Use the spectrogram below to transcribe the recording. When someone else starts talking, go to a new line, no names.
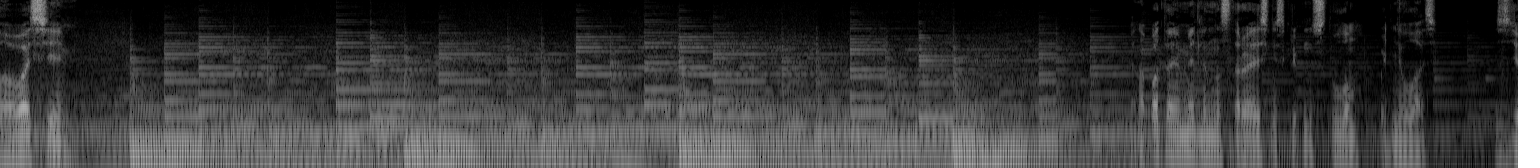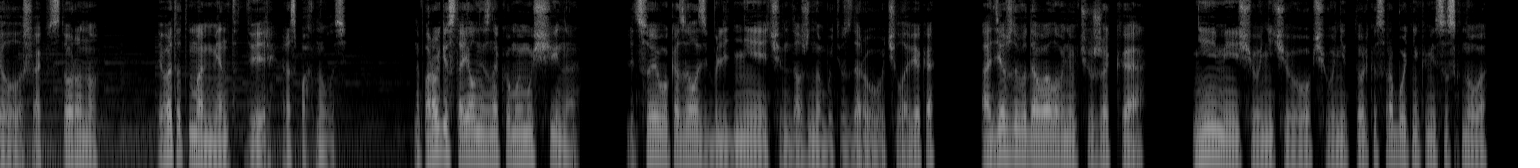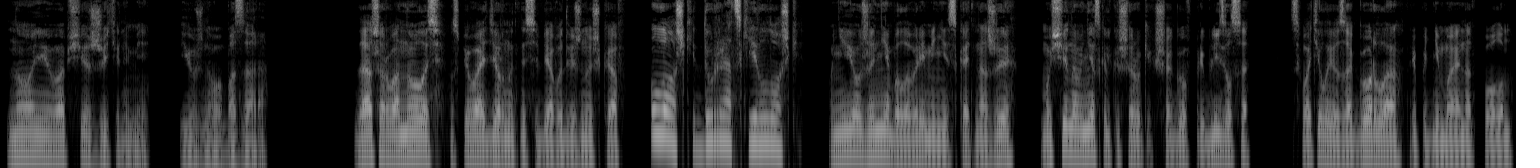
Глава 7 Конопатая, медленно стараясь не скрипнуть стулом, поднялась, сделала шаг в сторону, и в этот момент дверь распахнулась. На пороге стоял незнакомый мужчина, Лицо его казалось бледнее, чем должно быть у здорового человека, а одежда выдавала в нем чужака, не имеющего ничего общего не только с работниками сыскного, но и вообще с жителями Южного базара. Даша рванулась, успевая дернуть на себя выдвижной шкаф.
«Ложки, дурацкие ложки!»
У нее уже не было времени искать ножи. Мужчина в несколько широких шагов приблизился, схватил ее за горло, приподнимая над полом.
